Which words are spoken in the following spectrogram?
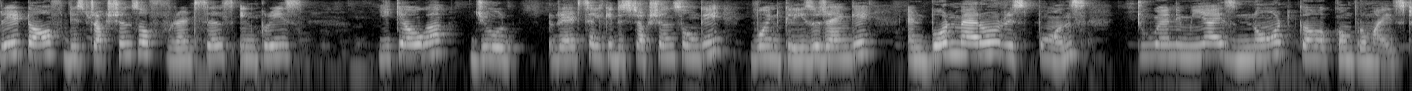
Rate of destructions of red cells increase ये क्या होगा? जो रेड सेल के डिस्ट्रक्शंस होंगे, वो इंक्रीज हो जाएँगे. And bone marrow response to anaemia is not compromised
